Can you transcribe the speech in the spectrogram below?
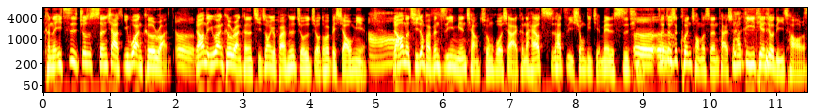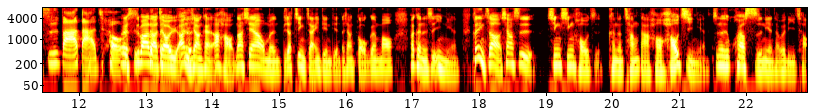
可能一次就是生下一万颗卵，嗯，然后呢，一万颗卵可能其中有百分之九十九都会被消灭，哦，然后呢，其中百分之一勉强存活下来，可能还要吃他自己兄弟姐妹的尸体，嗯，这就是昆虫的生态，所以它第一天就离巢了。斯巴达教育，对，斯巴达教育。啊，你想想看啊，好，那现在我们比较进展一点点的，像狗跟猫，它可能是一年，可是你知道，像是。猩猩、猴子可能长达好好几年，甚至是快要十年才会离巢。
